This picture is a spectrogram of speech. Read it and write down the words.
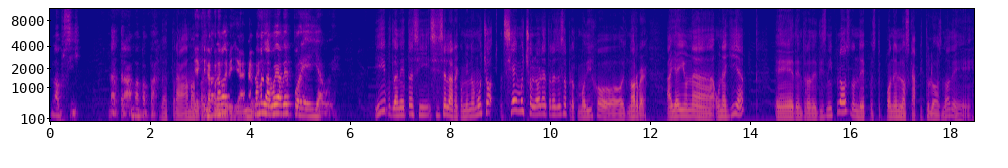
No, pues sí. La trama, papá. la trama. Y aquí la ponen de villana, Nada güey. más la voy a ver por ella, güey. Y pues la neta sí, sí se la recomiendo mucho. Sí hay mucho lore atrás de eso, pero como dijo Norbert, ahí hay una, una guía eh, dentro de Disney Plus donde pues te ponen los capítulos, ¿no? De,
